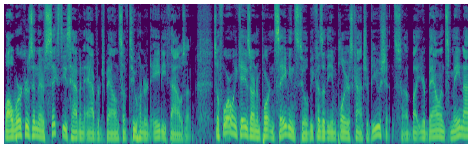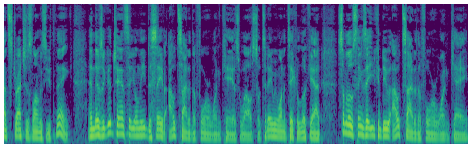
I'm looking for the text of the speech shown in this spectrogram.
while workers in their 60s have an average balance of $280,000. So 401ks are an important savings tool because of the employer's contributions, uh, but your balance may not stretch as long as you think, and there's a good chance that you'll need to save outside of the 401k as well. So today we want to take a look at some of those things that you can do outside of the 401k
